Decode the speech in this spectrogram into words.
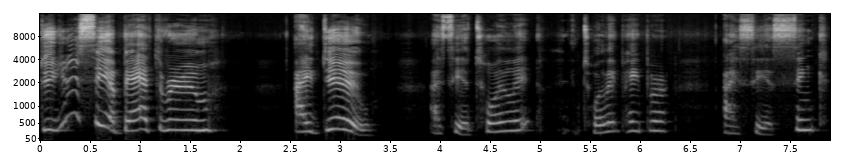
Do you see a bathroom? I do. I see a toilet, toilet paper. I see a sink,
